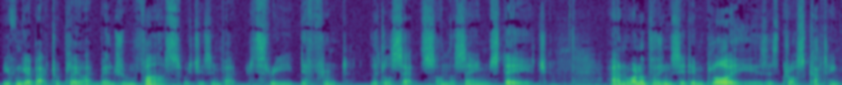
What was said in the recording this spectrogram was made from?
You can go back to a play like Bedroom Farce, which is in fact three different little sets on the same stage. And one of the things it employs is cross cutting.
